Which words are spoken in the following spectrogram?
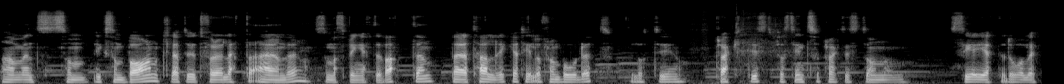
och använts som, liksom barn till att utföra lätta ärenden som att springa efter vatten, bära tallrikar till och från bordet. Det låter ju praktiskt, fast inte så praktiskt om de ser jättedåligt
